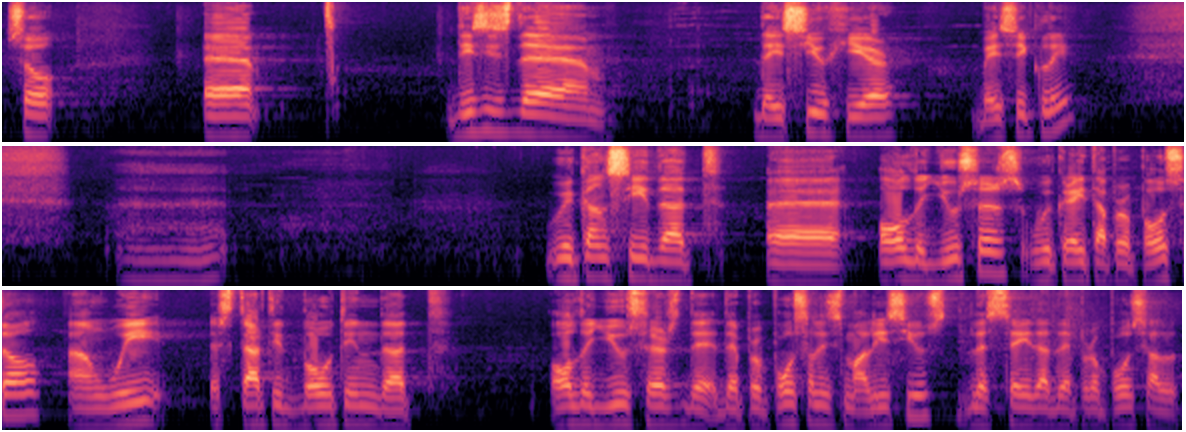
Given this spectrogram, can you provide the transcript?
So uh, this is the, the issue here, basically. Uh, we can see that uh, all the users, we create a proposal, and we started voting that all the users, the, the proposal is malicious. Let's say that the proposal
